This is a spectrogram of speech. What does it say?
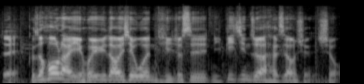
对。可是后来也会遇到一些问题，就是你毕竟最后还是要选秀。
